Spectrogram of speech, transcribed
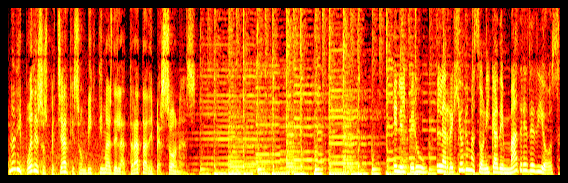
nadie puede sospechar que son víctimas de la trata de personas. En el Perú, la región amazónica de Madre de Dios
